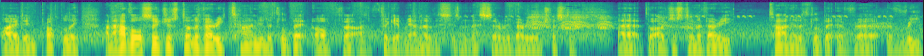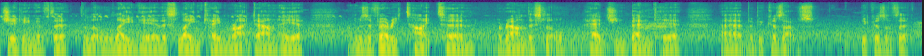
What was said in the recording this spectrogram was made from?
wired in properly. And I have also just done a very tiny little bit of, uh, forgive me, I know this isn't necessarily very interesting, uh, but I've just done a very tiny little bit of, uh, of rejigging of the, the little lane here. This lane came right down here and was a very tight turn around this little hedge and bend here, uh, but because that was because of the, the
